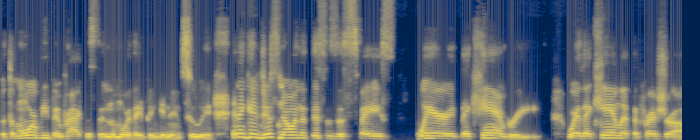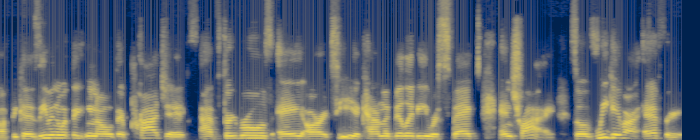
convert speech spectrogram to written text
but the more we've been practicing, the more they've been getting into it. And again, just knowing that this is a space where they can breathe, where they can let the pressure off. Because even with the, you know, their projects, I have three rules A, R, T, accountability, respect, and try. So if we give our effort,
